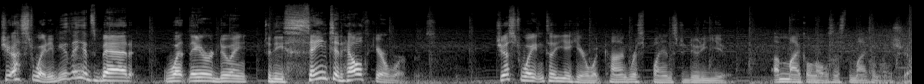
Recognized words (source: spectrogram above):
Just wait. If you think it's bad what they are doing to these sainted healthcare workers, just wait until you hear what Congress plans to do to you. I'm Michael Knowles. This is The Michael Knowles Show.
